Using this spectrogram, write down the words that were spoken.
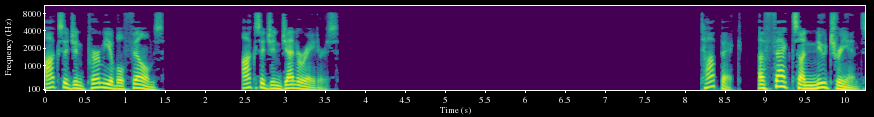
Oxygen permeable films Oxygen generators. Topic: Effects on nutrients.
